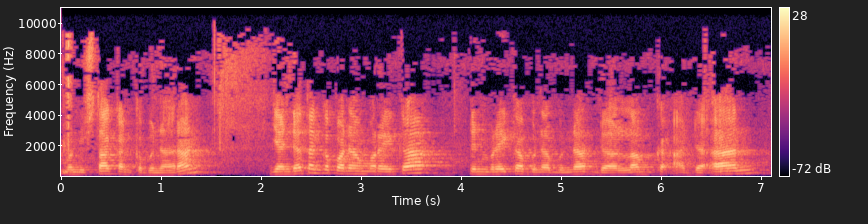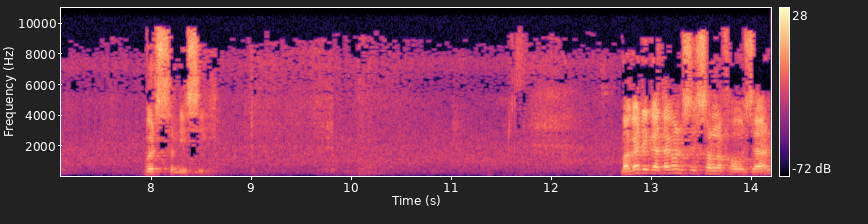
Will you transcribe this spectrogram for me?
menistakan kebenaran yang datang kepada mereka dan mereka benar-benar dalam keadaan berselisih. Maka dikatakan oleh Fauzan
